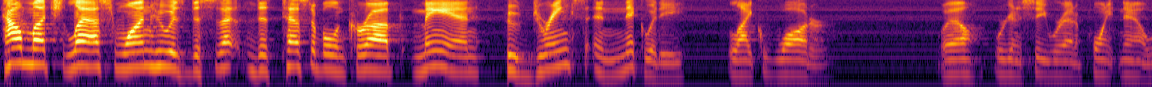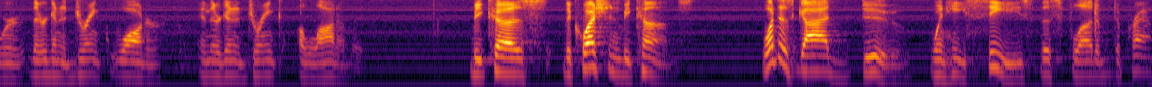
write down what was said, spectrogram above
How much less one who is detestable and corrupt, man who drinks iniquity like water. Well, we're going to see we're at a point now where they're going to drink water and they're going to drink a lot of it. Because the question becomes what does God do when he sees this flood of depravity?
